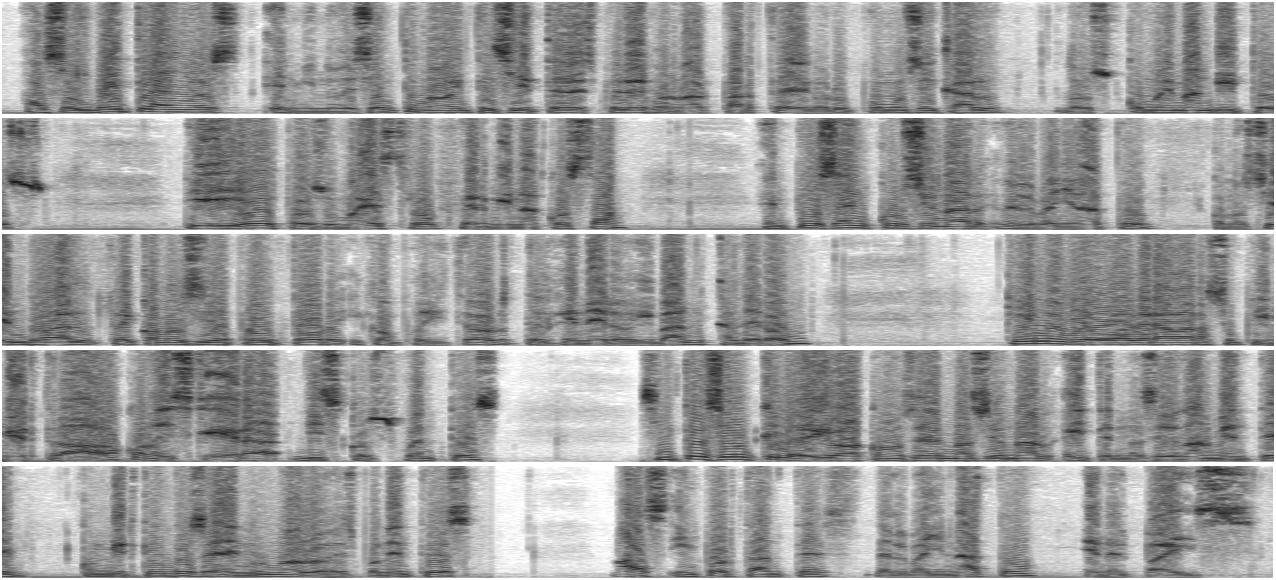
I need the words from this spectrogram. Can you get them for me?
A sus 20 años, en 1997, después de formar parte del grupo musical Los Come Manguitos, dirigidos por su maestro Fermín Acosta, empieza a incursionar en el vallenato conociendo al reconocido productor y compositor del género Iván Calderón, quien lo llevó a grabar su primer trabajo con la izquierda Discos Fuentes, situación que le dio a conocer nacional e internacionalmente, convirtiéndose en uno de los exponentes más importantes del vallenato en el país.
